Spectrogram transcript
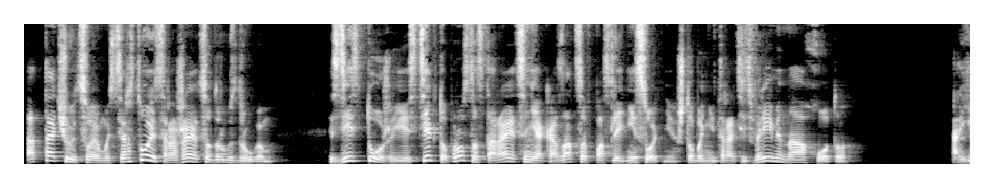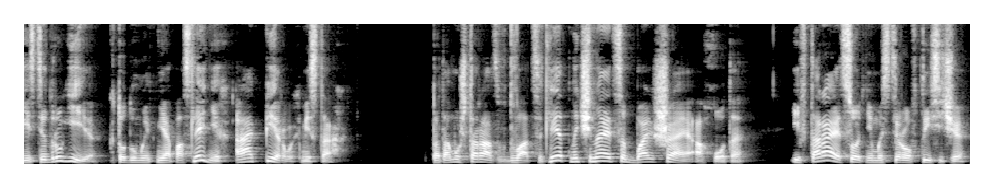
Оттачивают свое мастерство и сражаются друг с другом. Здесь тоже есть те, кто просто старается не оказаться в последней сотне, чтобы не тратить время на охоту. А есть и другие, кто думает не о последних, а о первых местах. Потому что раз в 20 лет начинается большая охота, и вторая сотня мастеров тысячи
